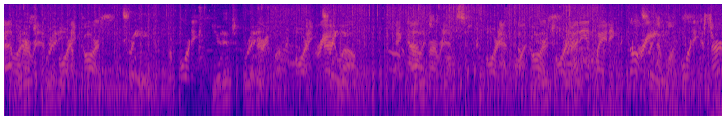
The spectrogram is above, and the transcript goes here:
Affirmative. ready. Reporting. Of course. Training. Reporting. Unit ready. Very well. Reporting. Very well. Acknowledged. Affirmative. Reporting. At once. Course. Unit ready. Ready and waiting. Agreed. At once. Reporting. Yes, sir.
